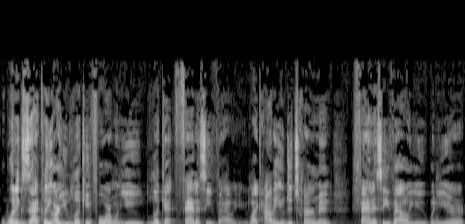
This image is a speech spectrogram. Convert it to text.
what exactly are you looking for when you look at fantasy value? Like, how do you determine fantasy value when you're,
